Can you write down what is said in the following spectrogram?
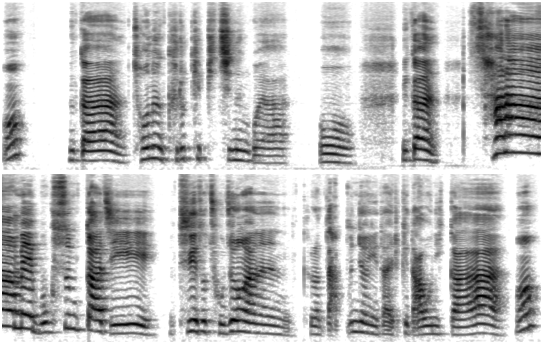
어? 그러니까, 저는 그렇게 비치는 거야. 어. 그러니까, 사람의 목숨까지 뒤에서 조정하는 그런 나쁜 년이다. 이렇게 나오니까, 어?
